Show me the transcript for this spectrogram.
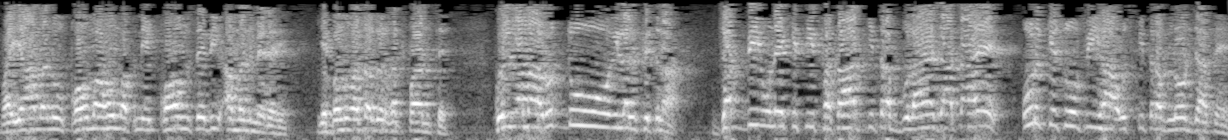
وہ یا منو قوم اپنی قوم سے بھی امن میں رہیں۔ یہ بنو اسد اور غطفان سے کلما ردو الفتنا جب بھی انہیں کسی فساد کی طرف بلایا جاتا ہے ار کی صوفیہ اس کی طرف لوٹ جاتے ہیں،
